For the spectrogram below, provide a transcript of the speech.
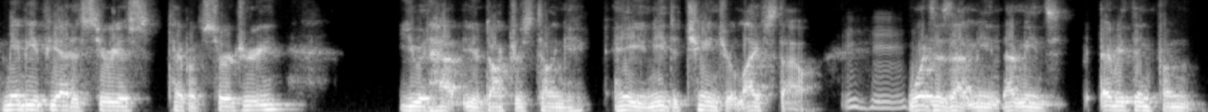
Maybe if you had a serious type of surgery, you would have your doctors telling you, "Hey, you need to change your lifestyle." Mm-hmm. What does that mean? That means everything from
